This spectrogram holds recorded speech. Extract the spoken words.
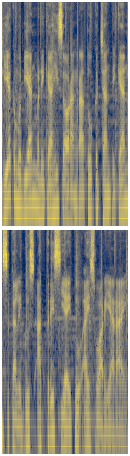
Dia kemudian menikahi seorang ratu kecantikan sekaligus aktris yaitu Aishwarya Rai.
